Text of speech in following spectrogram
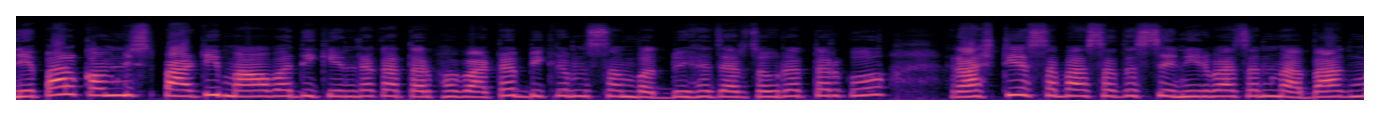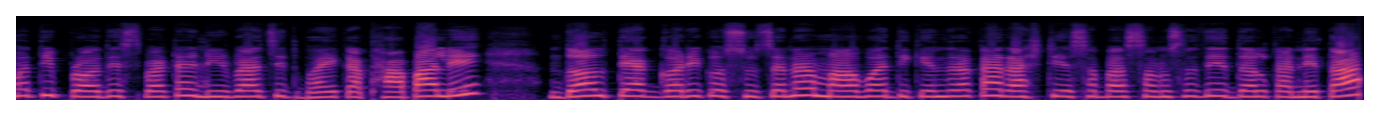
नेपाल कम्युनिष्ट पार्टी माओवादी केन्द्रका तर्फबाट विक्रम सम्बत दुई हजार चौरात्तरको राष्ट्रिय सभा सदस्य निर्वाचनमा बागमती प्रदेशबाट निर्वाचित भएका थापाले दल त्याग गरेको सूचना माओवादी केन्द्रका राष्ट्रिय सभा संसदीय दलका नेता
